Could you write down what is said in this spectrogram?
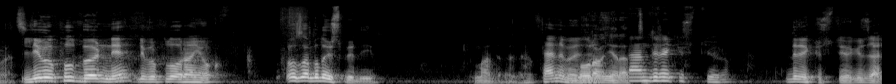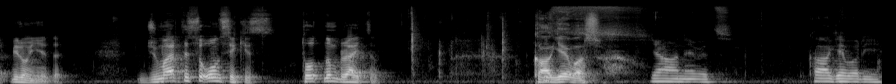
Evet. Liverpool Burnley. Liverpool oran yok. O zaman buna üst bir diyeyim. Madem öyle. Sen de mi öyle Oran diyorsun? yarattı. ben direkt üst diyorum. Direkt üst diyor. Güzel. 1.17. Cumartesi 18. Tottenham Brighton. KG var. Yani evet. KG var iyi.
